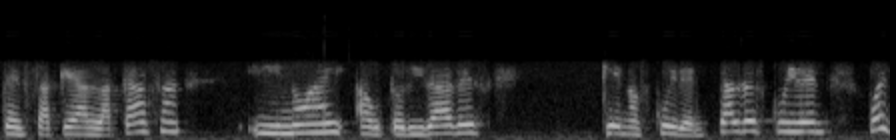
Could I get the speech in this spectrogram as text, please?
te saquean la casa y no hay autoridades que nos cuiden. Tal vez cuiden, pues,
